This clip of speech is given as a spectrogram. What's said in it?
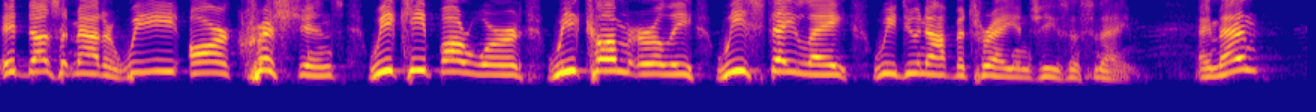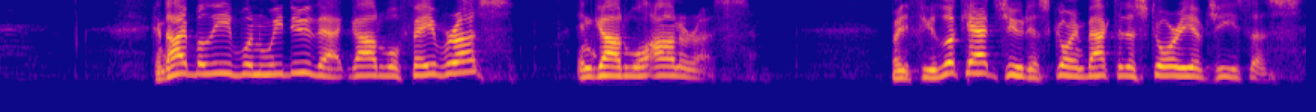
It doesn't matter. We are Christians. We keep our word. We come early. We stay late. We do not betray in Jesus' name. Amen? And I believe when we do that, God will favor us and God will honor us. But if you look at Judas, going back to the story of Jesus,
